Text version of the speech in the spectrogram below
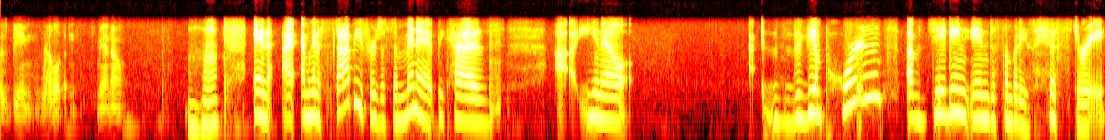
as being relevant you know? Mhm and i i'm going to stop you for just a minute because uh, you know the, importance of digging into somebody's history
